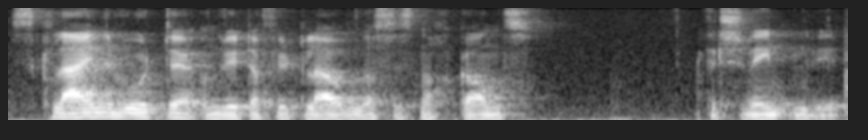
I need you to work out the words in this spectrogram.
es kleiner wurde und wir dafür glauben, dass es noch ganz verschwinden wird.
